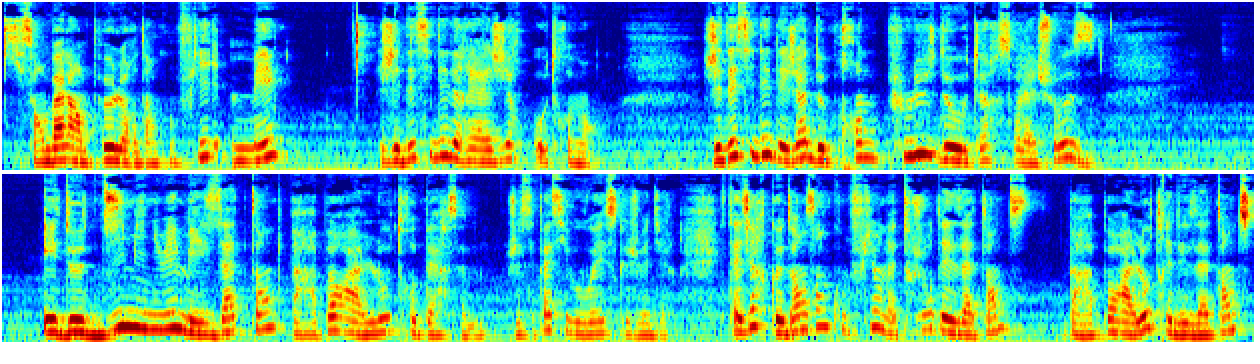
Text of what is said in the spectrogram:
qui s'emballe un peu lors d'un conflit, mais j'ai décidé de réagir autrement. J'ai décidé déjà de prendre plus de hauteur sur la chose et de diminuer mes attentes par rapport à l'autre personne. Je ne sais pas si vous voyez ce que je veux dire. C'est-à-dire que dans un conflit, on a toujours des attentes par rapport à l'autre et des attentes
